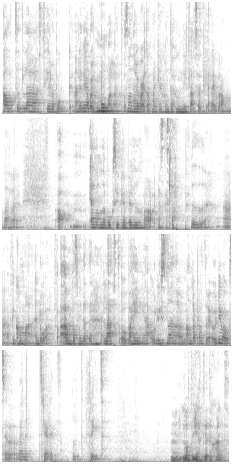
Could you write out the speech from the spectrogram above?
alltid läst hela boken, eller det har varit målet. Och sen har det varit att man kanske inte har hunnit läsa hela ibland. Eller, ja, en av mina bokcirklar i Berlin var ganska slapp. Vi eh, fick komma ändå, även fast vi inte hade läst och bara hänga och lyssna när de andra pratade. Och det var också väldigt trevligt, lite fritt. Mm, låter jätte, jätteskönt.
